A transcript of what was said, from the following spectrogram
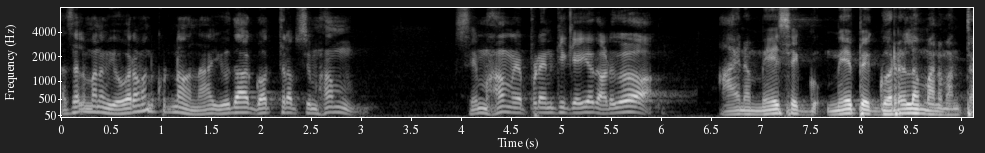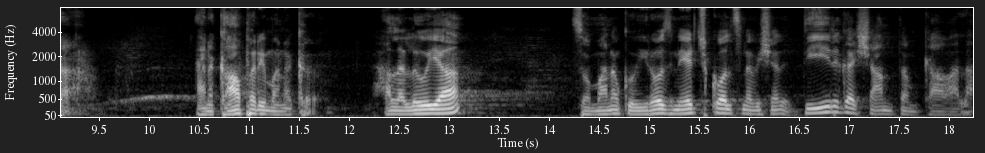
అసలు మనం ఎవరం అనుకుంటున్నామన్నా యూదా గోత్ర సింహం. సింహం ఎప్పుడెనికి కేయదు అడుగు. ఆయన మేసే మేపే గొర్రెలం మనమంతా. ఆయన కాపరి మనకు. హలలుయా సో మనకు ఈరోజు నేర్చుకోవాల్సిన విషయం దీర్ఘ శాంతం కావాలా?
